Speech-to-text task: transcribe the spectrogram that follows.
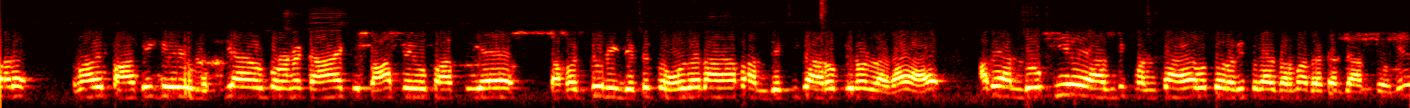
पर हमारी पार्टी के जो मुखिया है, उनको उन्होंने कहा है कि बात नहीं हो पाती है तवज्जो नहीं देते तो हो जाता है यहाँ पर अनदेखी का आरोप इन्होंने लगाया है। अब अनदेखी है राजनीतिक मंशा है, वो तो रवि प्रकाश वर्मा बेहतर जानते होंगे।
